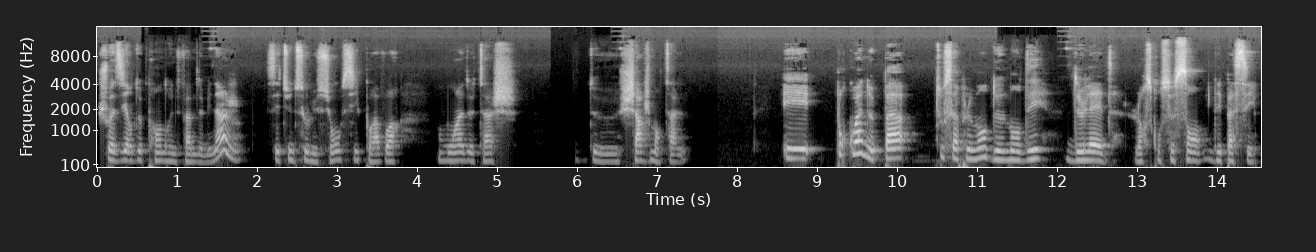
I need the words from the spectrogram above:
choisir de prendre une femme de ménage. C'est une solution aussi pour avoir moins de tâches de charge mentale. Et pourquoi ne pas tout simplement demander de l'aide lorsqu'on se sent dépassé?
